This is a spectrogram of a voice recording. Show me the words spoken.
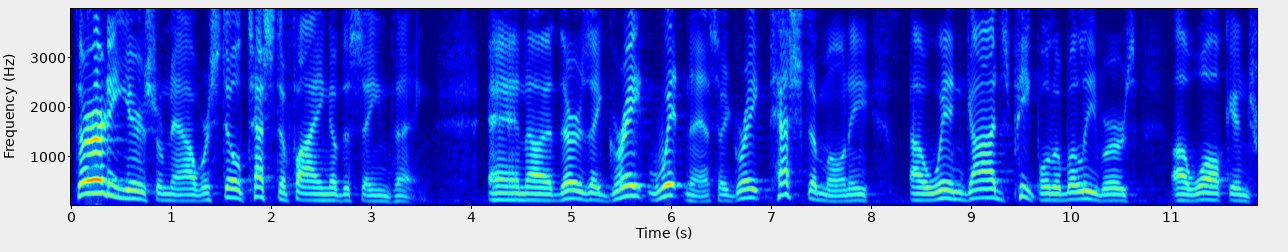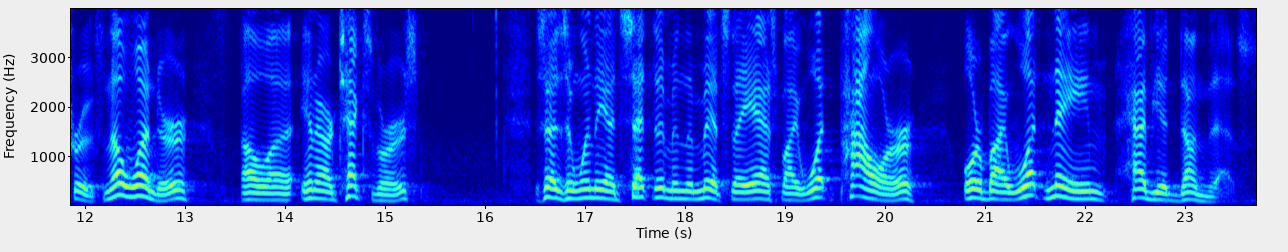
30 years from now, we're still testifying of the same thing. And uh, there's a great witness, a great testimony uh, when God's people, the believers, uh, walk in truth. No wonder uh, in our text verse, it says, And when they had set them in the midst, they asked, By what power or by what name have you done this?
